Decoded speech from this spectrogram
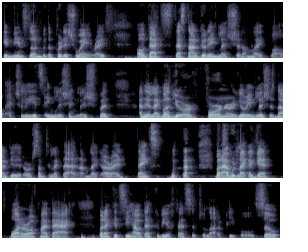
Indians learn with the British way, right? Oh, that's that's not good English, and I'm like, well, actually, it's English English, but and they're like, well, you're foreigner, your English is not good, or something like that, and I'm like, all right, thanks, but I would like again water off my back, but I could see how that could be offensive to a lot of people. So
